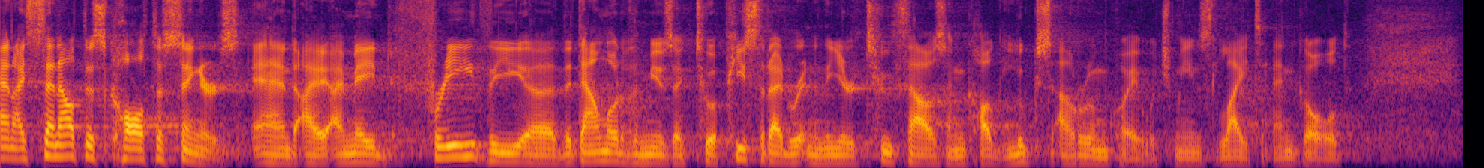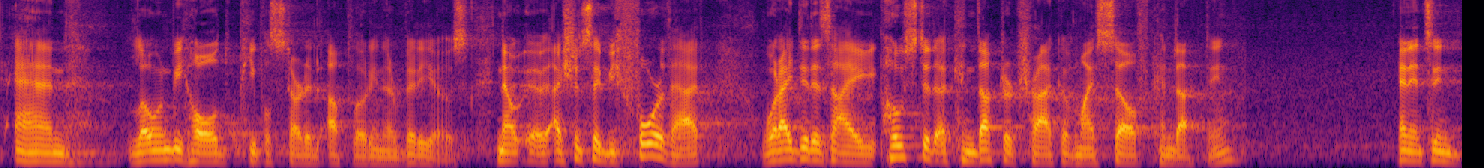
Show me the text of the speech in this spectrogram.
And I sent out this call to singers, and I, I made free the, uh, the download of the music to a piece that I'd written in the year 2000 called Lux Aurumque, which means light and gold. And lo and behold, people started uploading their videos. Now, uh, I should say before that, what I did is I posted a conductor track of myself conducting, and it's in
